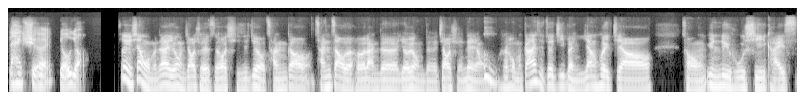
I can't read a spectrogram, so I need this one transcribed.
来学游泳？所以像我们在游泳教学的时候，其实就有参照参照了荷兰的游泳的教学内容。嗯，所以我们刚开始最基本一样会教从韵律呼吸开始。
